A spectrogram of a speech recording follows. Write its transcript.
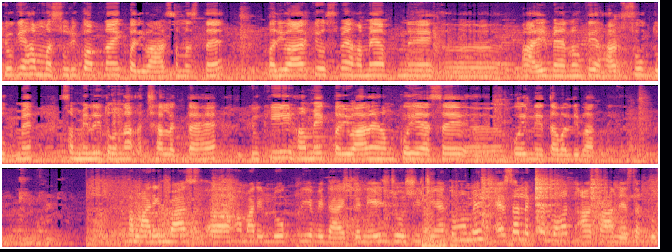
क्योंकि हम मसूरी को अपना एक परिवार समझते हैं। परिवार के उसमें हमें अपने भाई बहनों के हर सुख दुख में सम्मिलित होना अच्छा लगता है, क्योंकि हम एक परिवार हैं, हम कोई ऐसे कोई नेता वाली बात नहीं हमारे पास आ, हमारे लोकप्रिय विधायक गणेश जोशी जी हैं तो हमें ऐसा लगता है बहुत आसान है सब कुछ।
